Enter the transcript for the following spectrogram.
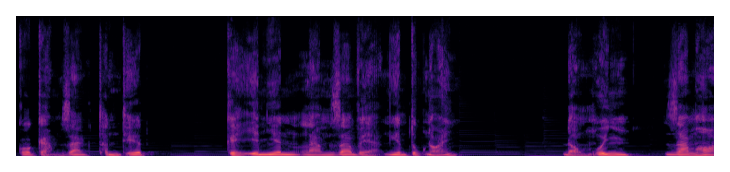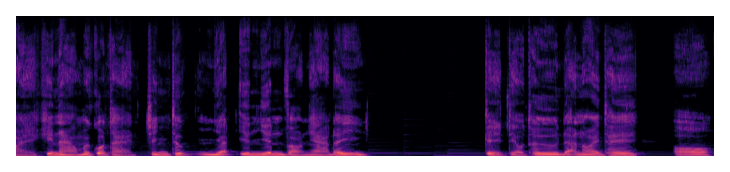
có cảm giác thân thiết. Kể yên nhiên làm ra vẻ nghiêm túc nói. Đồng huynh, dám hỏi khi nào mới có thể chính thức nhận yên nhiên vào nhà đây? Kể tiểu thư đã nói thế. Ồ,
